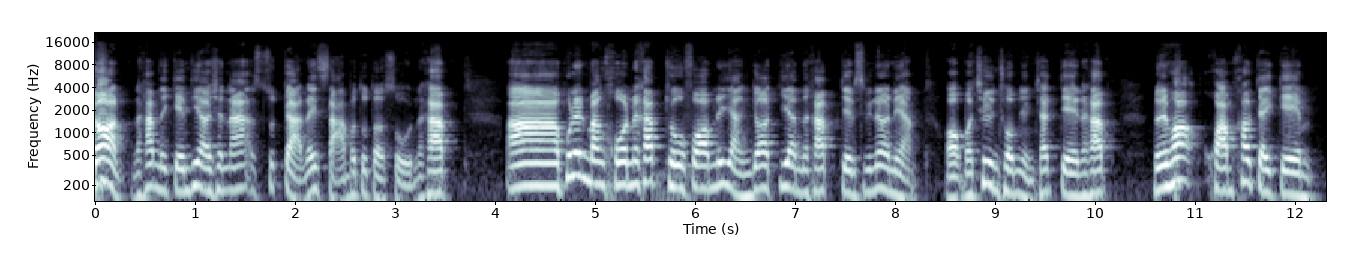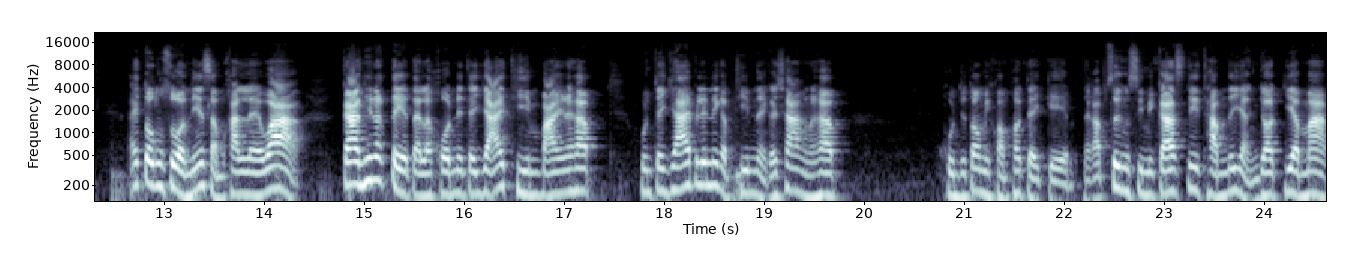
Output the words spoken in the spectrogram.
ยอดนะครับในเกมที่เอาชนะสุดการ์ดได้ 3 ประตูต่อศูนย์นะครับ ผู้เล่นบางคนนะครับโชว์ฟอร์มได้อย่างยอดเยี่ยมนะครับเจมส์มิลเลอร์เนี่ยออกมาชื่นชมอย่างชัดเจนนะครับ โดยเฉพาะความเข้าใจเกม ไอ้ตรงส่วนนี้สำคัญเลยว่า การที่นักเตะแต่ละคนเนี่ยจะย้ายทีมไปนะครับ คุณจะย้ายไปเล่นให้กับทีมไหนก็ช่างนะครับ คุณจะต้องมีความเข้าใจเกมนะครับ ซึ่งซิมิกัสนี่ทำได้อย่างยอดเยี่ยมมาก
